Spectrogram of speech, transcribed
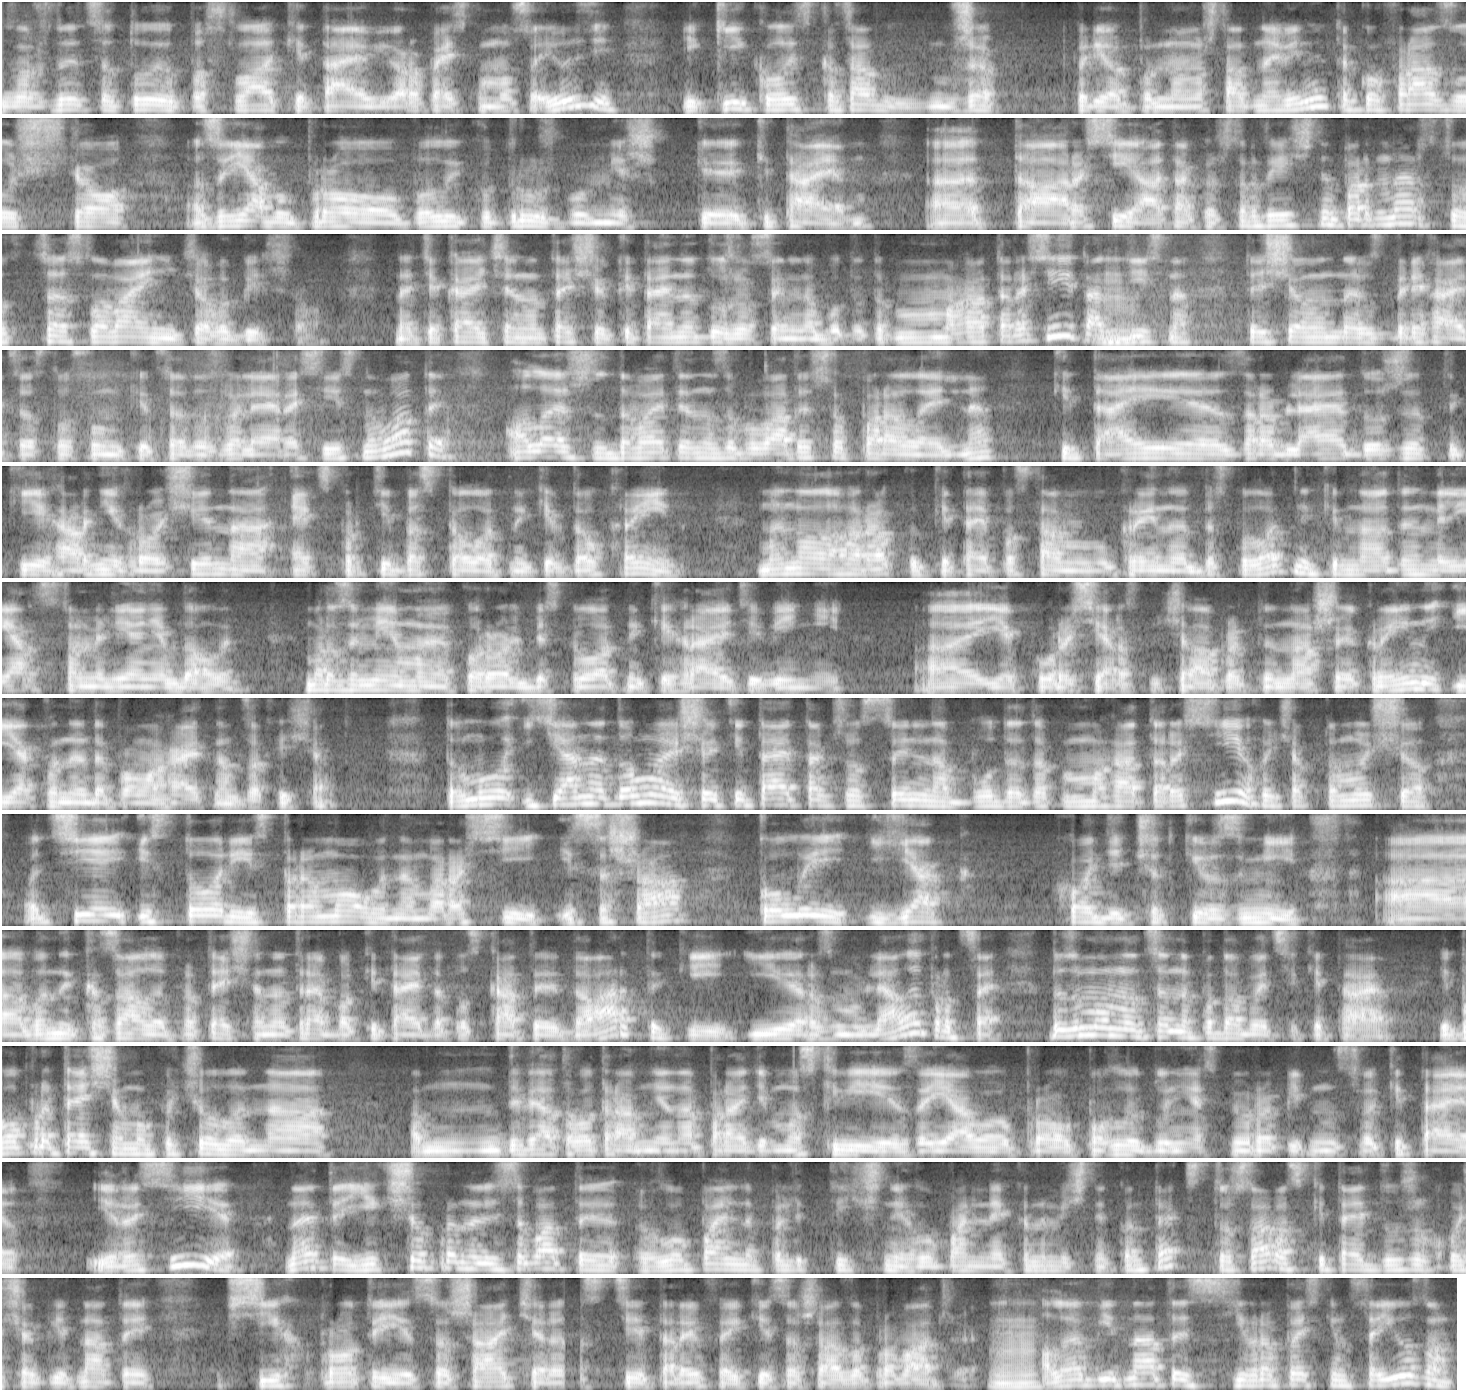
завжди цитую посла Китаю в Європейському Союзі, який колись сказав вже в період повномасштабної війни таку фразу, що заяву про велику дружбу між Китаєм е, та Росією, а також стратегічне партнерство, це слова і нічого більшого. Натякаючи на те, що Китай не дуже сильно буде допомагати Росії, так Мгм. дійсно те, що у них зберігаються стосунки, це дозволяє Росії існувати. Але ж давайте не забувати, що паралельно Китай заробляє дуже такі гарні гроші на експорті безпілотників до України. Минулого року Китай поставив Україну безпілотників на 1 мільярд 100 мільйонів доларів. Ми розуміємо, яку роль безпілотники грають у війні яку Росія розпочала проти нашої країни, і як вони допомагають нам захищати. Тому я не думаю, що Китай так же сильно буде допомагати Росії, хоча б тому, що оці історії з перемовинами Росії і США, коли як ходять чутки в змі, а вони казали про те, що не треба Китай допускати до Арктики, і розмовляли про це. Безумовно, це не подобається Китаю. І попри те, що ми почули на 9 травня на параді в Москві заяву про поглиблення співробітництва Китаю і Росії. Знаєте, якщо проаналізувати глобально політичний, глобально економічний контекст, то зараз Китай дуже хоче об'єднати всіх проти США через ці тарифи, які США запроваджує. Мгм. Але об'єднати з Європейським Союзом,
